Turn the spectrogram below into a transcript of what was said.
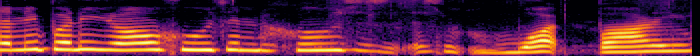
anybody know who's in whose is what body?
